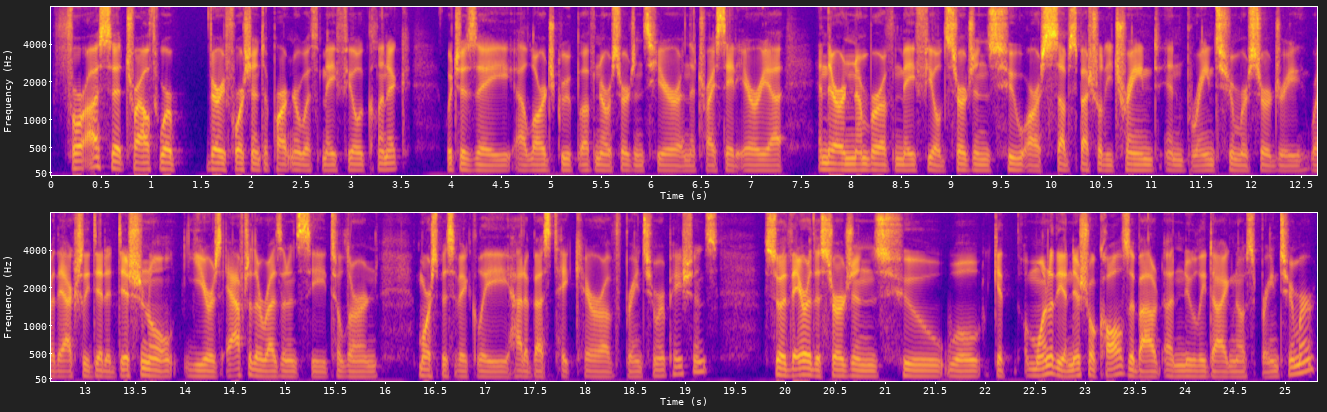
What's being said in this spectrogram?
For us at TriHealth, we're very fortunate to partner with Mayfield Clinic, which is a, a large group of neurosurgeons here in the tri state area. And there are a number of Mayfield surgeons who are subspecialty trained in brain tumor surgery, where they actually did additional years after their residency to learn more specifically how to best take care of brain tumor patients. So they are the surgeons who will get one of the initial calls about a newly diagnosed brain tumor,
